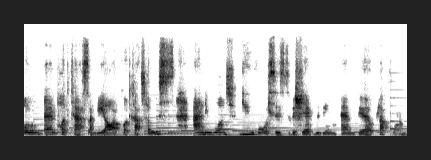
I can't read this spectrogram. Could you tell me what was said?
own um, podcasts and they are podcast hosts and they want new voices to be shared within um, their platform,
